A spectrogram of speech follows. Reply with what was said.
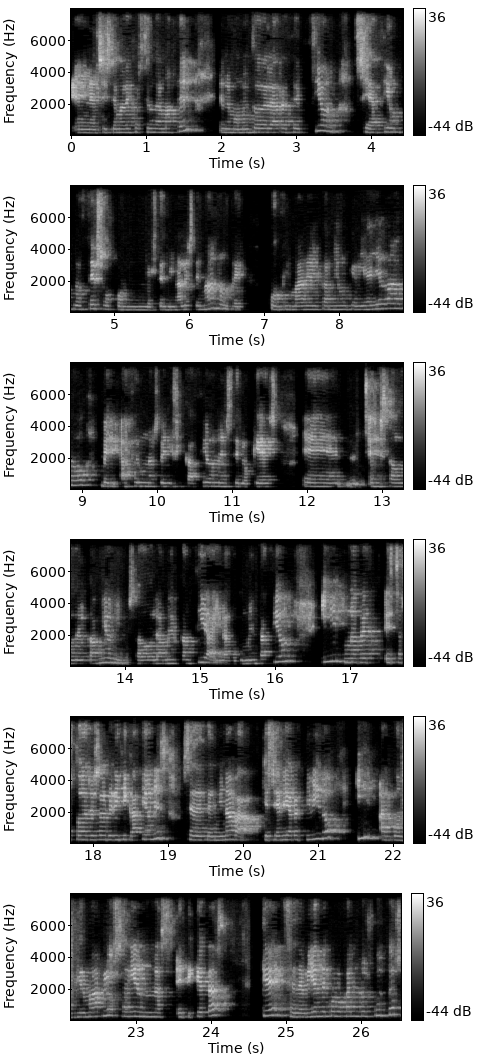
en el sistema de gestión de almacén, en el momento de la recepción se hacía un proceso con los terminales de mano de confirmar el camión que había llegado, hacer unas verificaciones de lo que es eh, el estado del camión y el estado de la mercancía y la documentación y una vez hechas todas esas verificaciones se determinaba que se había recibido y al confirmarlo salían unas etiquetas que se debían de colocar en los puntos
